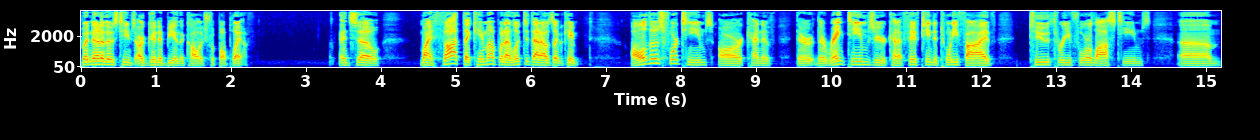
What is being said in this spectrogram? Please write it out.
but none of those teams are going to be in the college football playoff. And so my thought that came up when I looked at that, I was like, okay, all of those four teams are kind of they're they're ranked teams or you're kind of 15 to 25, two, three, four lost teams. Um,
